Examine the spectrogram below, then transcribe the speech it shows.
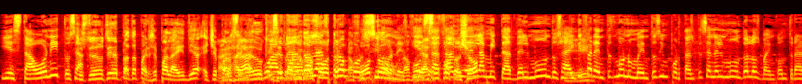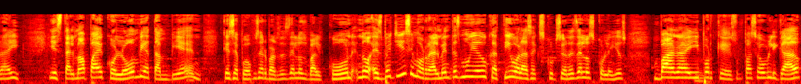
y está bonito. O sea, si usted no tiene plata para irse para la India, eche para. Jaime Duque y se toma una las foto, una foto, proporciones. y está también la mitad del mundo. O sea, hay diferentes monumentos importantes en el mundo, los va a encontrar ahí. Y está el mapa de Colombia también, que se puede observar desde los balcones. No, es bellísimo, realmente es muy educativo. Las excursiones de los colegios van Mm. ahí porque es un paseo obligado.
